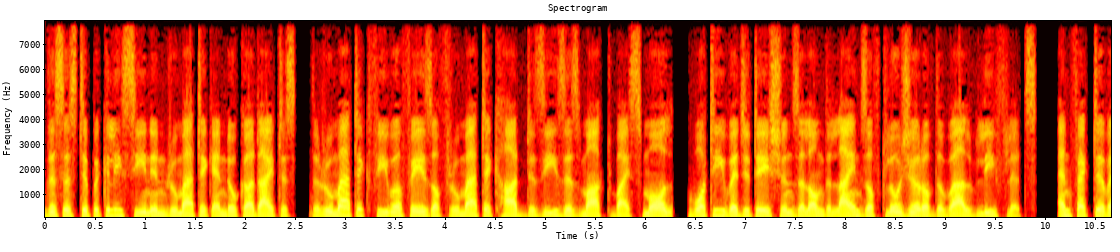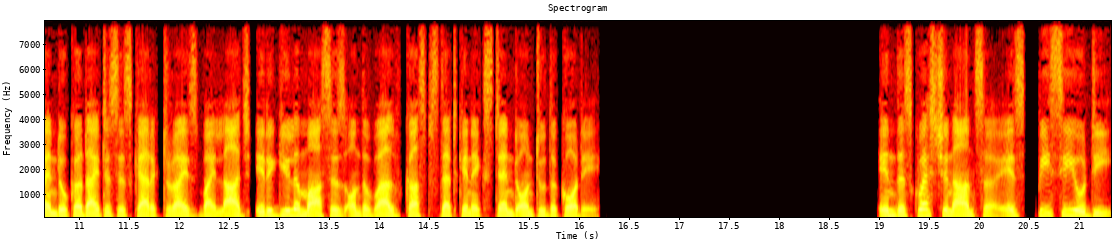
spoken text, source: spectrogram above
This is typically seen in rheumatic endocarditis. The rheumatic fever phase of rheumatic heart disease is marked by small, warty vegetations along the lines of closure of the valve leaflets. Infective endocarditis is characterized by large, irregular masses on the valve cusps that can extend onto the chordae. In this question answer is, PCOD,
